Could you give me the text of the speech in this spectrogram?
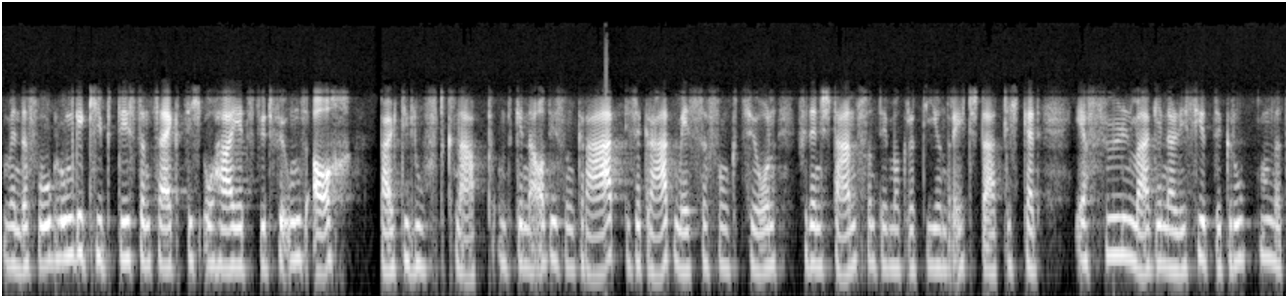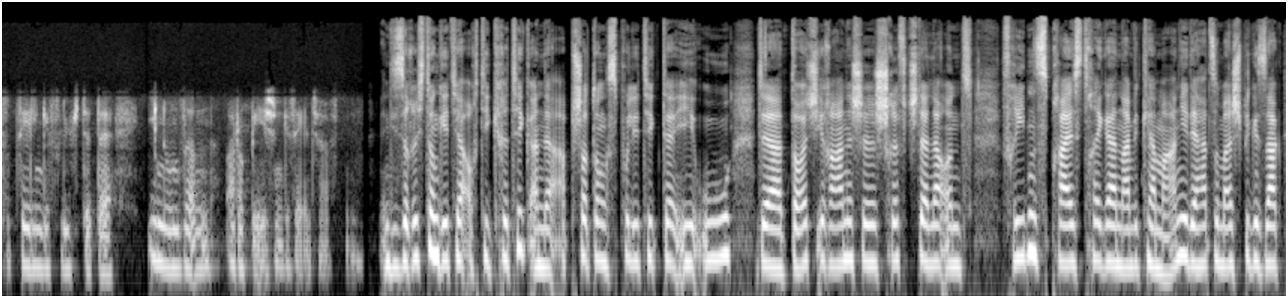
Und wenn der Vogel umgekippt ist, dann zeigt sich, oha, jetzt wird für uns auch bald die Luft knapp. Und genau diesen Grad, diese Gradmesserfunktion für den Stand von Demokratie und Rechtsstaatlichkeit erfüllen marginalisierte Gruppen, dazu zählen Geflüchtete, in unseren europäischen Gesellschaften. In diese Richtung geht ja auch die Kritik an der Abschottungspolitik der EU. Der deutsch-iranische Schriftsteller und Friedenspreisträger Navid Kermani, der hat zum Beispiel gesagt,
